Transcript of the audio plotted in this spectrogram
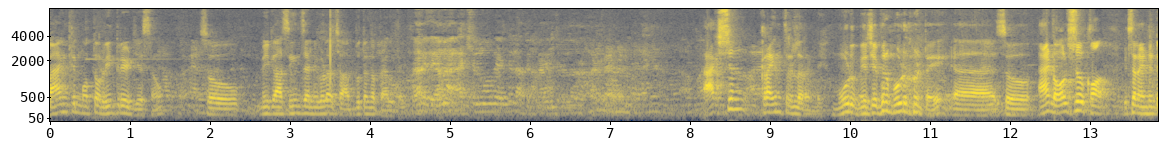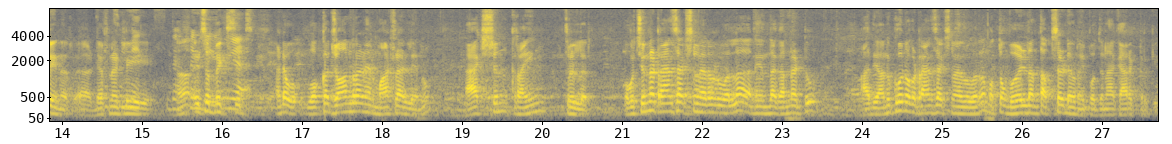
బ్యాంక్ మొత్తం రీక్రియేట్ చేసాం. సో మీకు ఆ సీన్స్ అన్ని కూడా చాలా అద్భుతంగా పేలుతాయి. యాక్షన్ క్రైమ్ థ్రిల్లర్ అండి. మూడు మీరు చెప్పిన మూడు ఉంటాయి. So and also it's an entertainer definitely. It's mix అంటే ఒక్క జాన్రా నేను మాట్లాడలేను. యాక్షన్ క్రైమ్ థ్రిల్లర్ ఒక చిన్న ట్రాన్సాక్షన్ ఎర్రర్ వల్ల నేను ఇందాక అన్నట్టు అది అనుకోని ఒక ట్రాన్సాక్షన్ వల్ల మొత్తం వరల్డ్ అంతా అప్సైడ్ డౌన్ అయిపోతుంది నా క్యారెక్టర్కి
